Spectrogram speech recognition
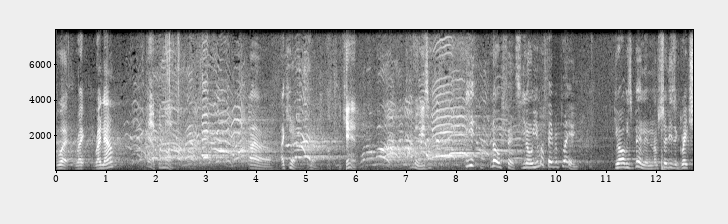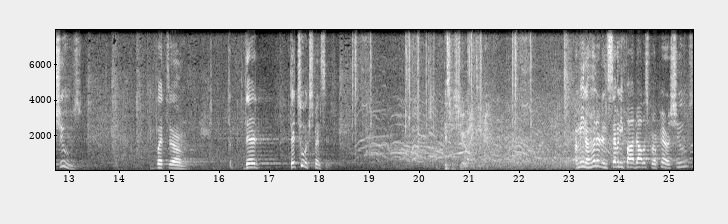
what? Right, right now? Yeah, put him on. Uh, I can't. No. You can't. You go easy. You, no offense. You know, you're my favorite player. You always been, and I'm sure these are great shoes. But um, they're they're too expensive. This was your idea. I mean, $175 for a pair of shoes?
